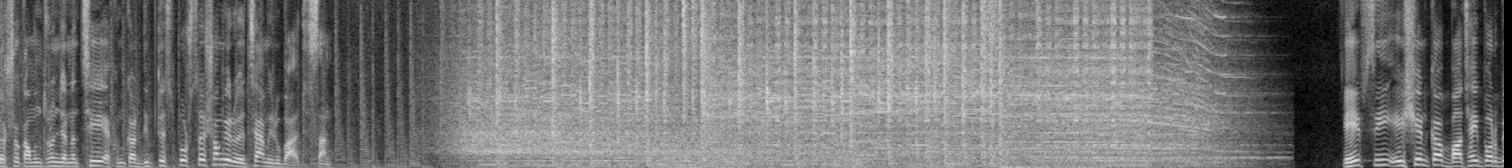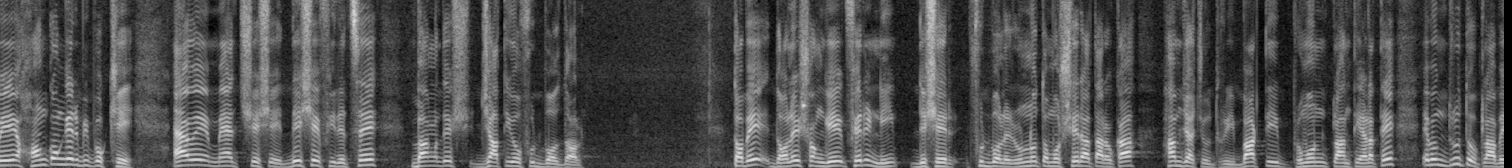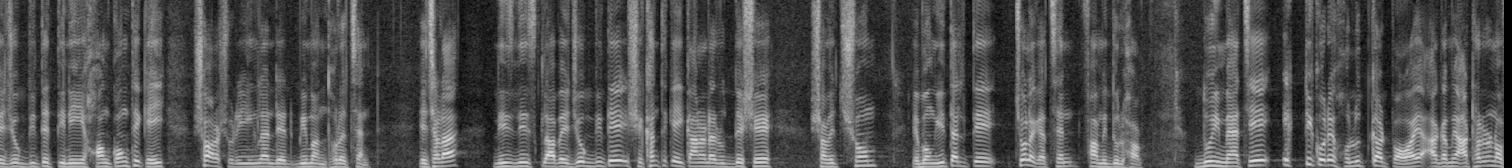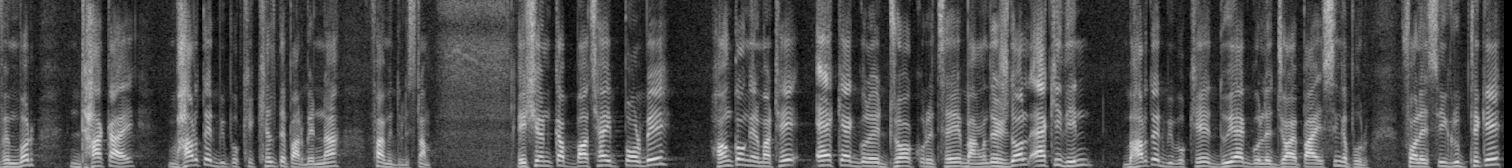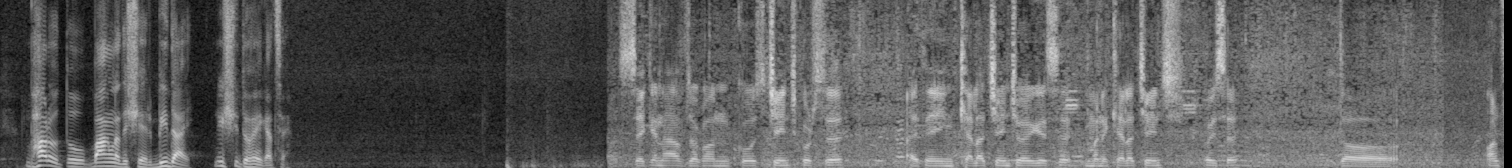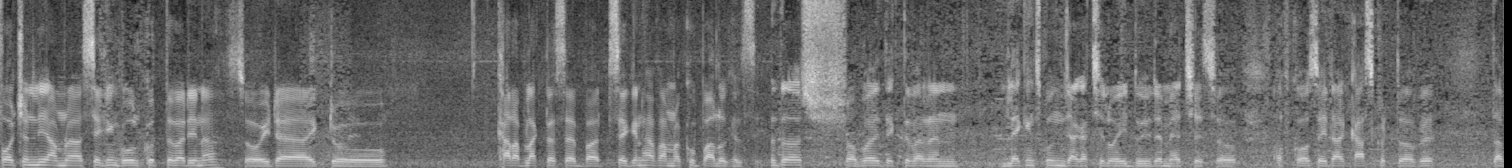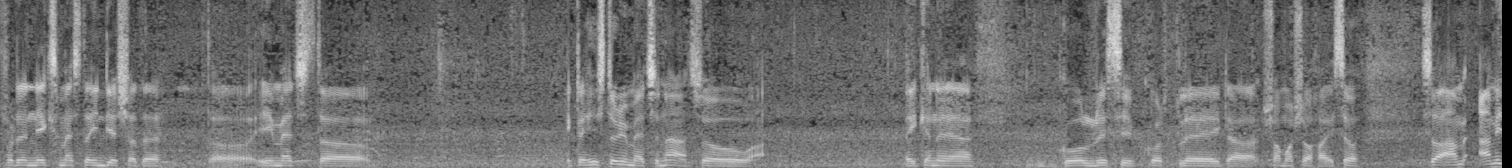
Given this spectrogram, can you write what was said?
দর্শক আমন্ত্রণ জানাচ্ছি। এখনকার দীপ্ত স্পোর্টসের সঙ্গে রয়েছে আমি Rubayat Hasan. AFC Asian cup বাছাই পর্বে হংকংয়ের বিপক্ষে অ্যাওয়ে ম্যাচ শেষে দেশে ফিরেছে বাংলাদেশ জাতীয় ফুটবল দল। তবে দলের সঙ্গে ফেরেননি দেশের ফুটবলের অন্যতম সেরা তারকা হামজা চৌধুরী। বাড়তি ভ্রমণ ক্লান্তি এড়াতে এবং দ্রুত ক্লাবে যোগ দিতে তিনি হংকং থেকেই সরাসরি ইংল্যান্ডের বিমান ধরেছেন। এছাড়া নিজ নিজ ক্লাবে যোগ দিতে সেখান থেকেই কানাডার উদ্দেশ্যে সমিত সোম এবং ইতালিতে চলে গেছেন ফামিদুল হক। দুই ম্যাচে একটি করে হলুদ কার্ড পাওয়ায় আগামী আঠারো নভেম্বর ঢাকায় ভারতের বিপক্ষে খেলতে পারবেন না ফামিদুল ইসলাম। এশিয়ান কাপ বাছাই পর্বে হংকংয়ের মাঠে এক এক গোলে ড্র করেছে বাংলাদেশ দল। একই দিন ভারতের বিপক্ষে দুই এক গোলে জয় পায় সিঙ্গাপুর। ফলে সি গ্রুপ থেকে ভারত ও বাংলাদেশের বিদায় নিশ্চিত হয়ে গেছে। সেকেন্ড হাফ যখন কোচ চেঞ্জ করছে আই থিঙ্ক খেলা চেঞ্জ হয়ে গেছে মানে খেলা চেঞ্জ হয়েছে। তো আনফর্চুনেটলি আমরা সেকেন্ড গোল করতে পারি না সো এটা একটু খারাপ লাগতেছে বাট সেকেন্ড হাফ আমরা খুব ভালো খেলছি। তো সবাই দেখতে পারেন লেকিংস কোন জায়গা ছিল, এই দুইটা ম্যাচে সো অফকোর্স এটা কাজ করতে হবে। তারপরে নেক্সট ম্যাচটা ইন্ডিয়ার সাথে, তো এই ম্যাচটা একটা হিস্টোরি ম্যাচ না সো এইখানে গোল রিসিভ করলে এটা সমস্যা হয়। সো সো আমি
